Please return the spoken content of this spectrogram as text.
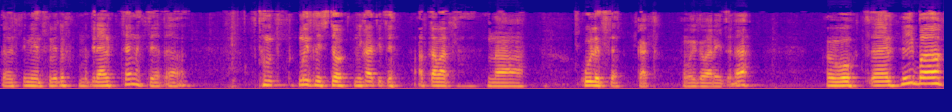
то есть имеется в виду материальные ценности, это в том смысле, что не хотите оставаться на улице, как вы говорите, да, вот. Э, либо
